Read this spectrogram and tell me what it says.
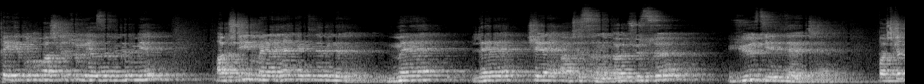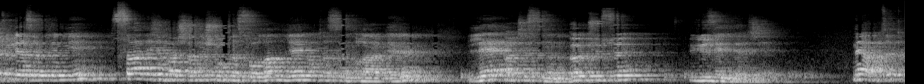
Peki bunu başka türlü yazabilir miyim? Açıyı M'den getirebilirim. M, L, K açısının ölçüsü 107 derece. Başka türlü yazabilir miyim? Sadece başlangıç noktası olan L noktasını kullanabilirim. L açısının ölçüsü 107 derece. Ne yaptık?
